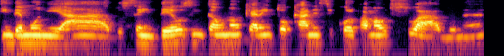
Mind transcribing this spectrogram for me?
endemoniado, sem Deus, então não querem tocar nesse corpo amaldiçoado, né?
